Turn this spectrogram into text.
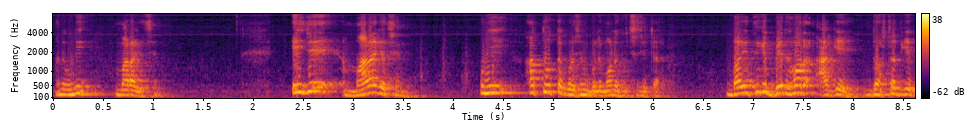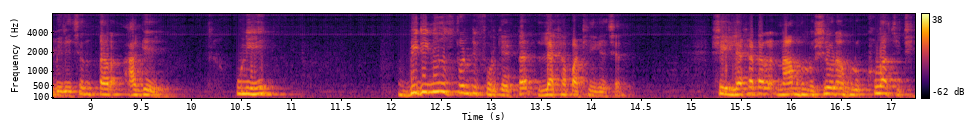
মানে উনি মারা গেছেন। এই যে মারা গেছেন, উনি আত্মহত্যা করেছেন বলে মনে হচ্ছে যেটা। বাড়ি থেকে বের হওয়ার আগে, দশটার দিকে বেরিয়েছেন, তার আগে উনি বিডি নিউজ টোয়েন্টি ফোরকে একটা লেখা পাঠিয়ে গেছেন। সেই লেখাটার নাম হলো, শিরোনাম হলো খোলা চিঠি।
